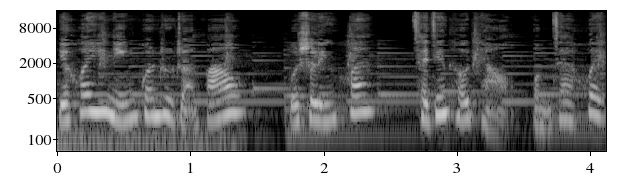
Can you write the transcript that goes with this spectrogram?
也欢迎您关注转发哦。我是林欢，财经头条，我们再会。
